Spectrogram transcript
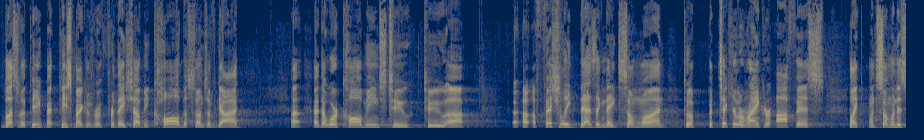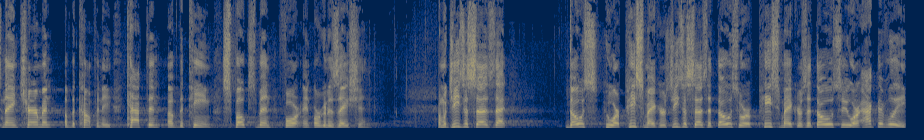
blessed are the peacemakers, for they shall be called the sons of God. Uh, that word call means to, to uh, officially designate someone to a particular rank or office, like when someone is named chairman of the company, captain of the team, spokesman for an organization. And when Jesus says that those who are peacemakers, Jesus says that those who are peacemakers, that those who are actively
